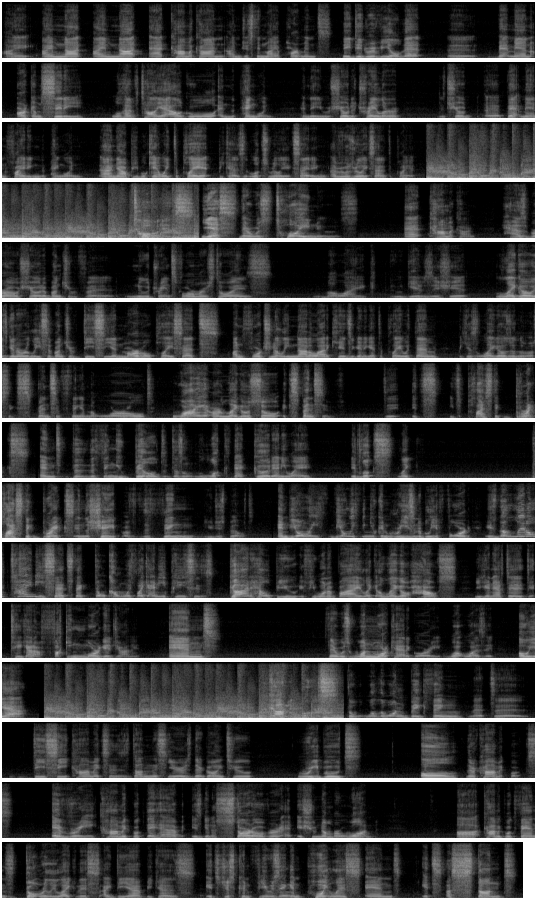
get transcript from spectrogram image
I I am not I am not at Comic Con. I'm just in my apartment. They did reveal that uh, Batman Arkham City will have Talia al Ghul and the Penguin, and they showed a trailer that showed uh, Batman fighting the Penguin. Uh, now people can't wait to play it because it looks really exciting. Everyone's really excited to play it. Toys. Yes, there was toy news at Comic-Con. Hasbro showed a bunch of uh, new Transformers toys, but like, who gives a shit? Lego is going to release a bunch of DC and Marvel playsets. Unfortunately, not a lot of kids are going to get to play with them because Legos are the most expensive thing in the world. Why are Legos so expensive? The, it's it's plastic bricks and the the thing you build doesn't look that good anyway. It looks like plastic bricks in the shape of the thing you just built. And the only the only thing you can reasonably afford is the little tiny sets that don't come with like any pieces. God help you if you want to buy like a Lego house. You're going to have to take out a fucking mortgage on it. And there was one more category. What was it? Oh yeah, Comic books. The well, the one big thing that uh, DC Comics has done this year is they're going to reboot all their comic books. Every comic book they have is going to start over at issue number one. Uh, comic book fans don't really like this idea because it's just confusing and pointless and it's a stunt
